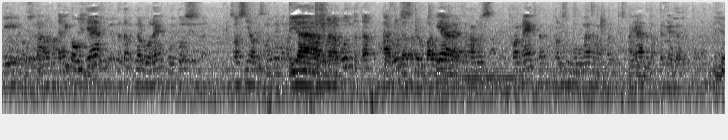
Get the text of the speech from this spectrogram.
Game, nonton. Tapi kalau dia tetap nggak boleh putus sosial sama teman-teman. Iya. Mau Di mana pun tetap harus Jangan sampai lupa. Iya, tetap harus connect, tetap harus hubungan sama teman supaya tetap terjaga. Iya,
